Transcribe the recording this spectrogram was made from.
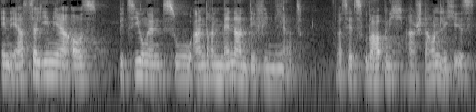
in erster Linie aus Beziehungen zu anderen Männern definiert. was jetzt überhaupt nicht erstaunlich ist.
